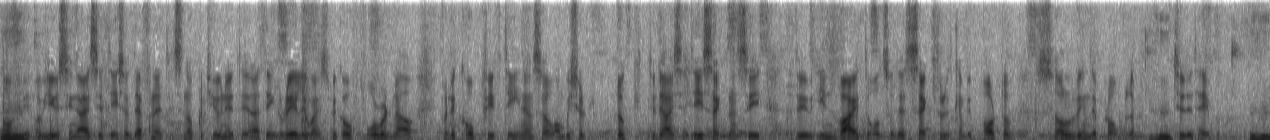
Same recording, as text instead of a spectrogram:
of, mm-hmm. of, using ICT. So definitely it's an opportunity. And I think really as we go forward now for the COP15 and so on, we should look to the ICT sector and see that we invite also the sector that can be part of solving the problem mm-hmm. to the table. Mm-hmm.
